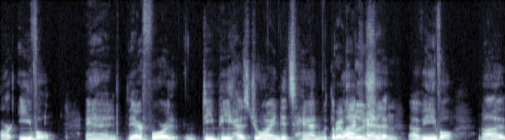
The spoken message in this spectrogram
are evil and therefore DP has joined its hand with the black hand Revolution. of evil. Uh,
